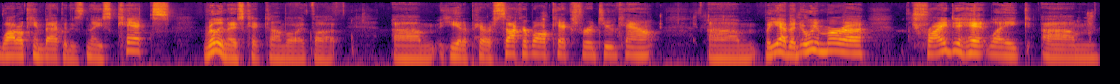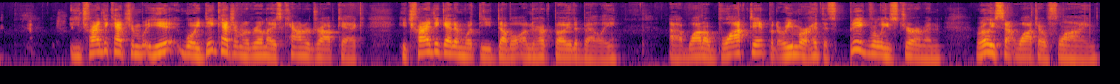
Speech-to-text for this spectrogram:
Wato came back with his nice kicks, really nice kick combo, I thought. Um, he had a pair of soccer ball kicks for a two count. Um, but yeah, then Uemura tried to hit like um, he tried to catch him. He well, he did catch him with a real nice counter drop kick. He tried to get him with the double underhook belly to belly. Uh, Wato blocked it, but Uemura hit this big release German, really sent Wato flying.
